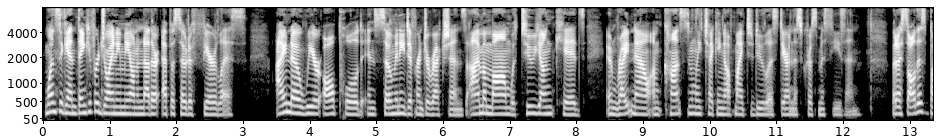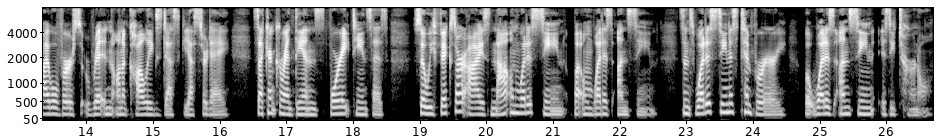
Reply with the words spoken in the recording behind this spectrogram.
Once again, thank you for joining me on another episode of Fearless. I know we are all pulled in so many different directions. I'm a mom with two young kids, and right now I'm constantly checking off my to do list during this Christmas season. But I saw this Bible verse written on a colleague's desk yesterday. 2 Corinthians 4:18 says, "So we fix our eyes not on what is seen, but on what is unseen, since what is seen is temporary, but what is unseen is eternal."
